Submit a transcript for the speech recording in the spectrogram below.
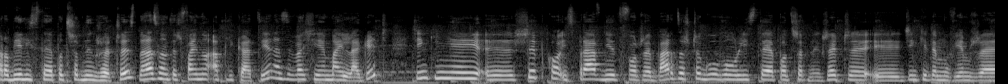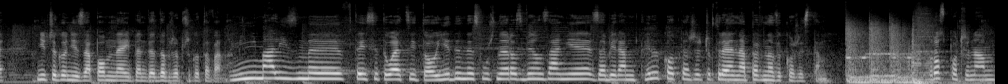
Robię listę potrzebnych rzeczy. Znalazłam też fajną aplikację, nazywa się My Luggage. Dzięki niej y, szybko i sprawnie tworzę bardzo szczegółową listę potrzebnych rzeczy. Y, dzięki temu wiem, że niczego nie zapomnę i będę dobrze przygotowana. Minimalizm y, w tej sytuacji to jedyne słuszne rozwiązanie. Zabieram tylko te rzeczy, które na pewno wykorzystam. Rozpoczynam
